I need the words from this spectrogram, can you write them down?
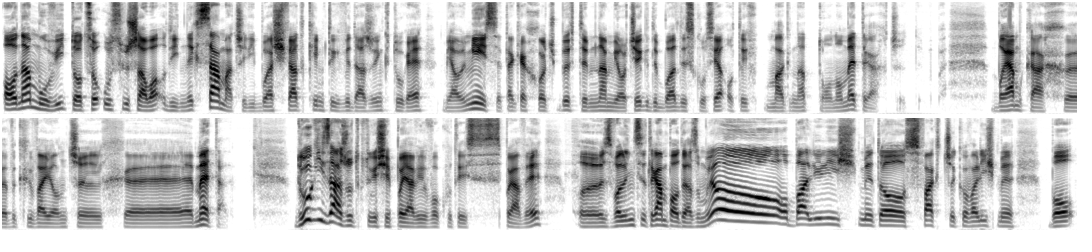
ona mówi to, co usłyszała od innych sama, czyli była świadkiem tych wydarzeń, które miały miejsce, tak jak choćby w tym namiocie, gdy była dyskusja o tych magnatonometrach, czy bramkach e, wykrywających e, metal. Drugi zarzut, który się pojawił wokół tej sprawy, e, zwolennicy Trumpa od razu mówią, o, obaliliśmy to, sfakt czekowaliśmy, bo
